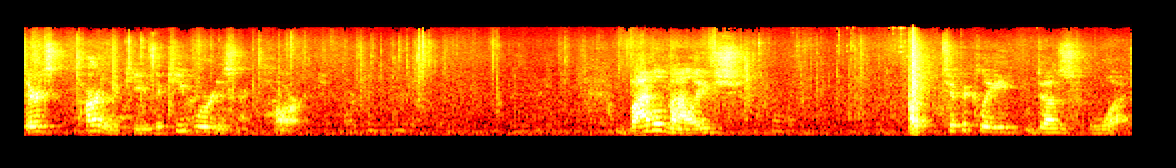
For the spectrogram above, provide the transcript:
There's part of the key, the key word is heart. Bible knowledge typically does what?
